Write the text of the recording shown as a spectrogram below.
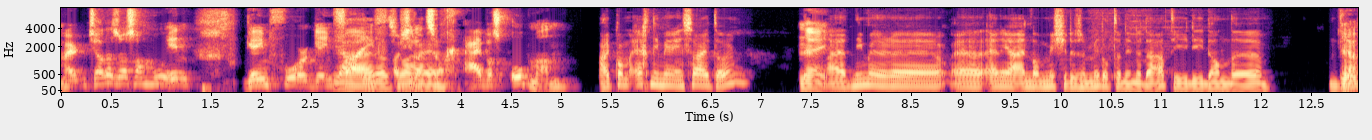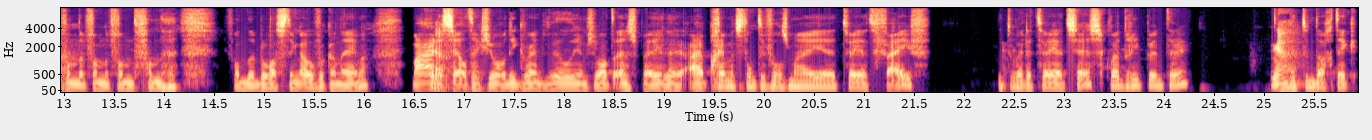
maar Giannis was al moe in game 4, game Ja, 5. dat is als je waar, dat ja. zag. Hij was op, man. Hij kwam echt niet meer inside hoor. Nee. Hij had niet meer. en, ja, en dan mis je dus een Middleton inderdaad. Die, die dan de een deel Ja. van, de, van, de, van, van, de, van de belasting over kan nemen. Maar Ja. de Celtics, joh, die Grant Williams, wat een speler. Hij, op een gegeven moment stond hij volgens mij eh 2 uit 5. En toen werd het 2 uit 6 qua drie punten. Ja. En toen dacht ik,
